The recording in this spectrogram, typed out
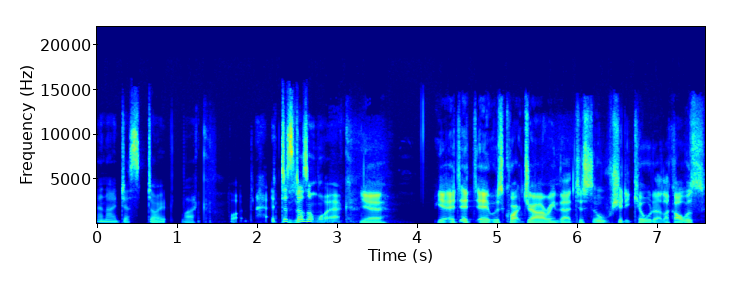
and I just don't like what it just Is it- doesn't work. Yeah, yeah. It, it it was quite jarring that just oh shit, he killed her. Like I was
